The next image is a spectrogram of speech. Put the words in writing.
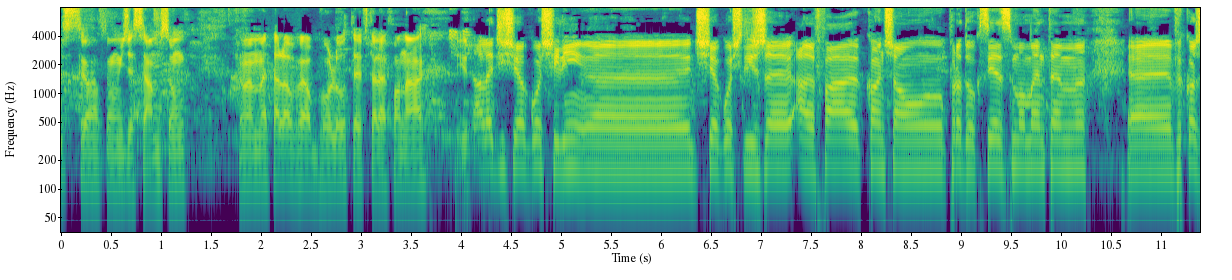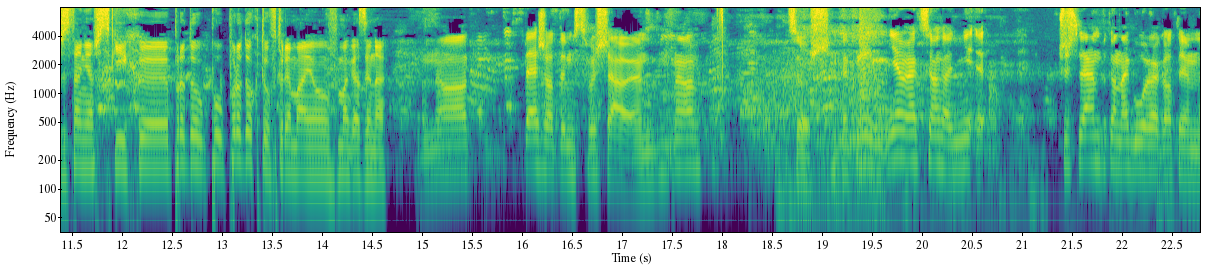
stronę, w którą idzie Samsung. Mamy metalowe obwoluty w telefonach. Ale dzisiaj ogłosili, e, dzisiaj ogłosili, że Alfa kończą produkcję z momentem e, wykorzystania wszystkich e, produ- półproduktów, które mają w magazynach. No, też o tym słyszałem. No, cóż, nie, nie wiem jak nie, Przeczytałem tylko nagłówek o tym,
